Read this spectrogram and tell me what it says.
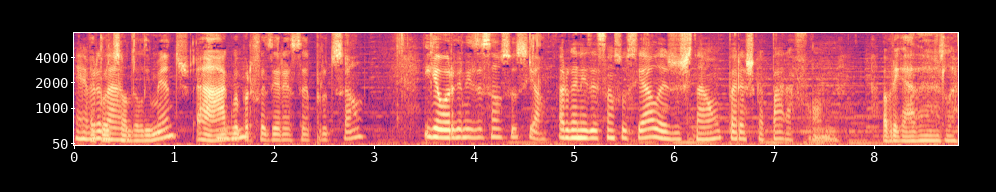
É a produção de alimentos, a água uhum. para fazer essa produção e a organização social. A organização social, a gestão para escapar à fome. Obrigada, Angela.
